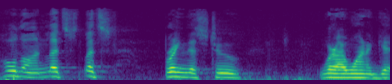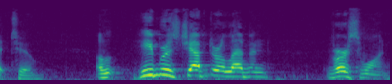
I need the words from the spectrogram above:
Hold on, let's, let's bring this to where I want to get to. Uh, Hebrews chapter 11, verse 1.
